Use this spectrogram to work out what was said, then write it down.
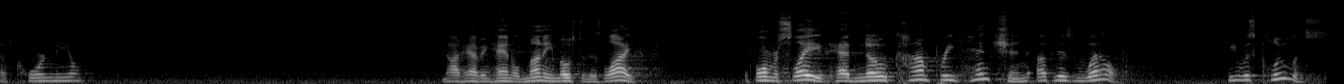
of cornmeal? Not having handled money most of his life, the former slave had no comprehension of his wealth. He was clueless.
